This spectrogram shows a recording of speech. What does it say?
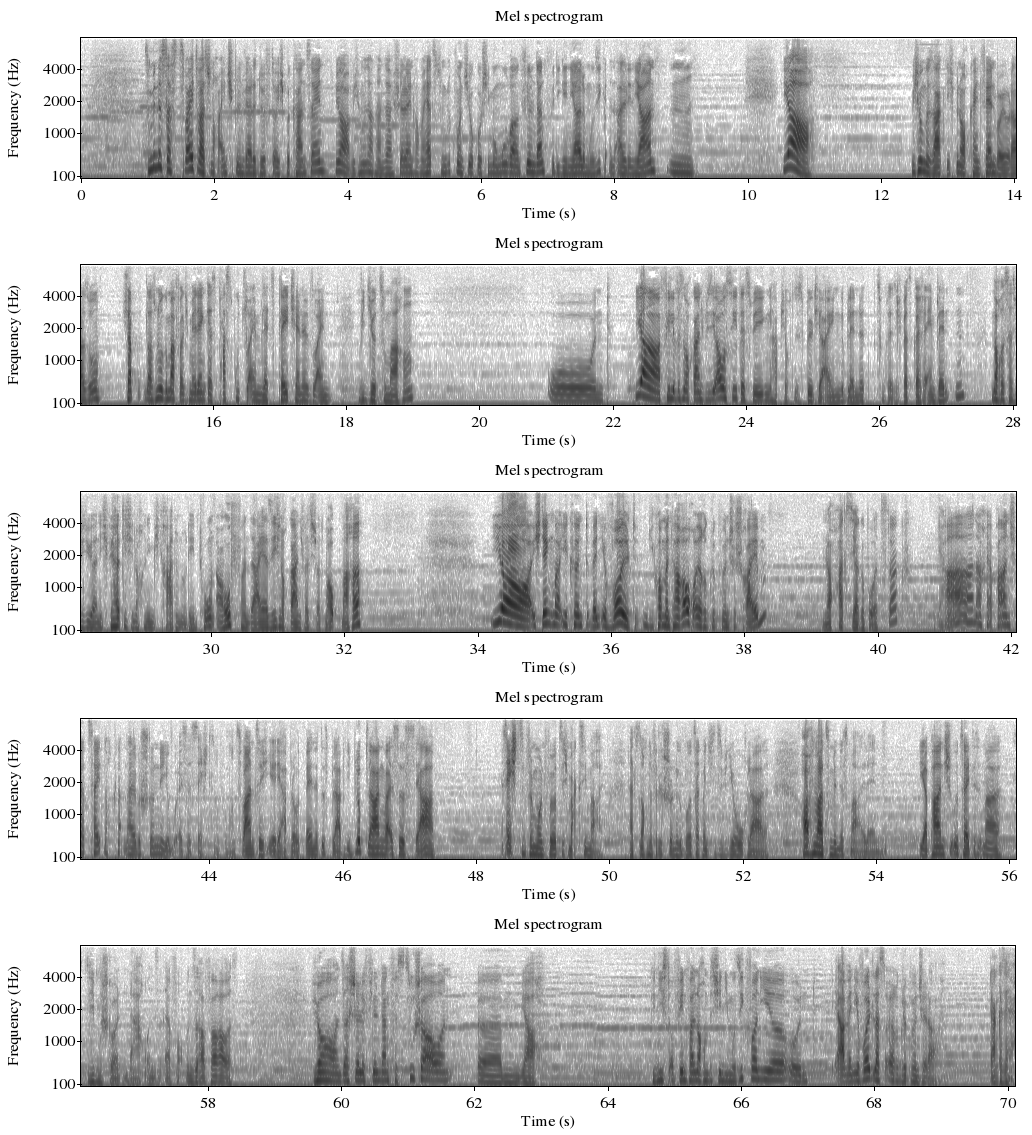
Zumindest das zweite, was ich noch einspielen werde, dürfte euch bekannt sein. Ja, wie schon gesagt an der Stelle einfach mal herzlichen Glückwunsch, Yoko Shimomura, und vielen Dank für die geniale Musik in all den Jahren. Hm. Ja, wie schon gesagt, ich bin auch kein Fanboy oder so. Ich habe das nur gemacht, weil ich mir denke, es passt gut zu einem Let's Play-Channel, so ein Video zu machen. Und ja, viele wissen auch gar nicht, wie sie aussieht, deswegen habe ich auch dieses Bild hier eingeblendet, beziehungsweise ich werde es gleich einblenden. Noch ist das Video ja nicht fertig, noch nehme ich gerade nur den Ton auf, von daher sehe ich noch gar nicht, was ich dort überhaupt mache. Ja, ich denke mal, ihr könnt, wenn ihr wollt, in die Kommentare auch eure Glückwünsche schreiben. Noch hat sie ja Geburtstag. Ja, nach japanischer Zeit noch knapp eine halbe Stunde. Jo, es ist 16.25 ehe der Upload beendet ist. Blablablub sagen wir, es ist, ja, 16.45 maximal hat noch eine Viertelstunde Geburtstag, wenn ich dieses Video hochlade. Hoffen wir zumindest mal, denn die japanische Uhrzeit ist immer sieben Stunden nach uns, äh, unserer voraus. Ja, an dieser Stelle vielen Dank fürs Zuschauen. Ähm, ja. Genießt auf jeden Fall noch ein bisschen die Musik von ihr und ja, wenn ihr wollt, lasst eure Glückwünsche da. Danke sehr.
